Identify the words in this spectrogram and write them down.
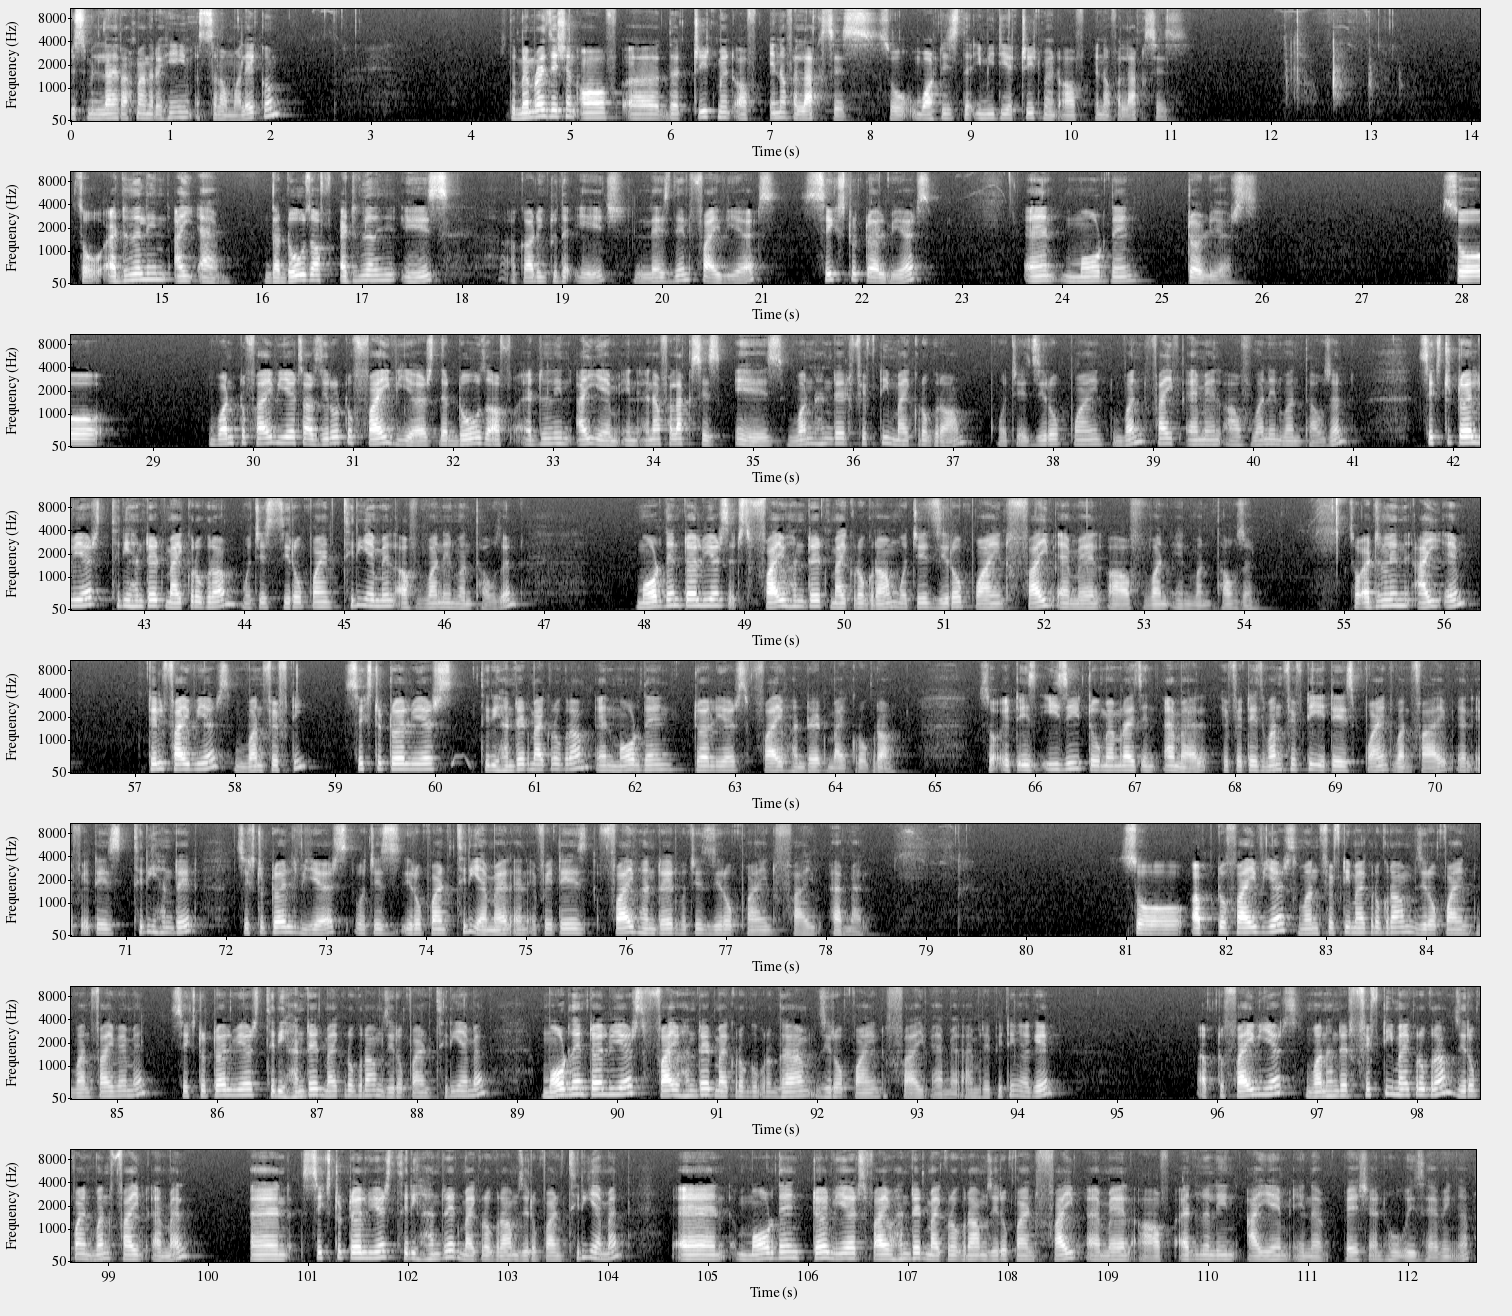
Bismillah Rahman Rahim. Assalamu alaikum. The memorization of uh, the treatment of anaphylaxis. So, what is the immediate treatment of anaphylaxis? So, adrenaline IM. The dose of adrenaline is according to the age less than 5 years, 6 to 12 years, and more than 12 years. So, 1 to 5 years or 0 to 5 years, the dose of adrenaline IM in anaphylaxis is 150 microgram, which is 0.15 ml of 1 in 1000. 6 to 12 years, 300 microgram, which is 0.3 ml of 1 in 1000. More than 12 years, it's 500 microgram, which is 0.5 ml of 1 in 1000. So adrenaline IM till 5 years, 150 6 to 12 years 300 microgram and more than 12 years 500 microgram. So it is easy to memorize in ml if it is 150 it is 0.15 and if it is 300 6 to 12 years which is 0.3 ml and if it is 500 which is 0.5 ml so up to 5 years 150 microgram 0.15 ml 6 to 12 years 300 microgram 0.3 ml more than 12 years 500 microgram 0.5 ml i'm repeating again. Up to 5 years 150 microgram 0.15 ml and 6 to 12 years 300 microgram 0.3 ml and more than 12 years 500 microgram 0.5 ml of adrenaline im in a patient who is having a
